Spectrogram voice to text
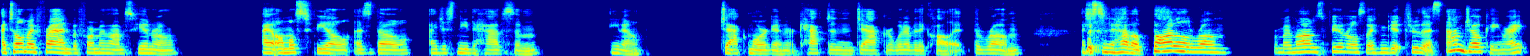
I told my friend before my mom's funeral, I almost feel as though I just need to have some, you know, Jack Morgan or Captain Jack or whatever they call it, the rum. I just need to have a bottle of rum for my mom's funeral so I can get through this. I'm joking, right?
